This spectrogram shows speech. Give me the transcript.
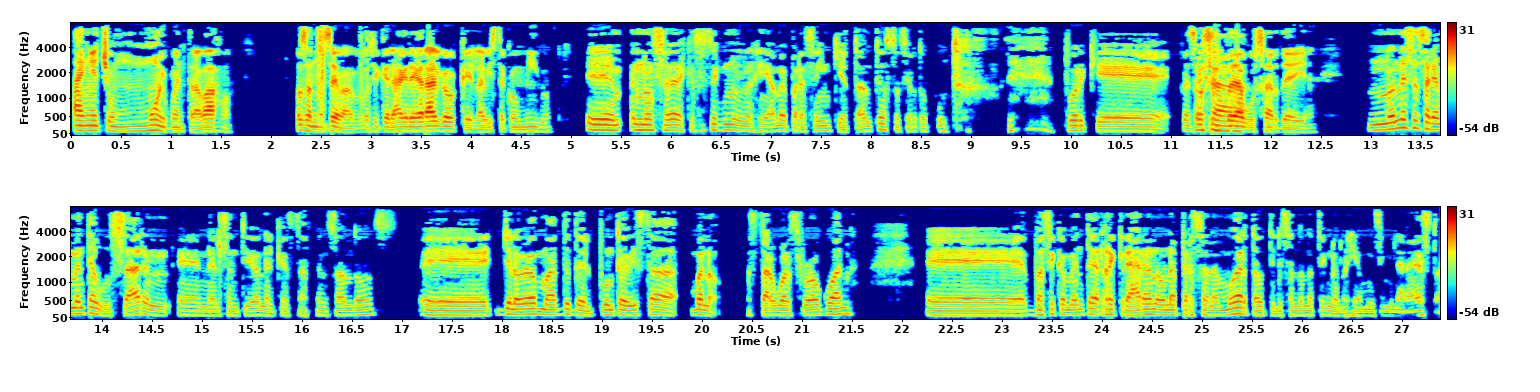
han hecho un muy buen trabajo. O sea, no sé, va, si querés agregar algo que la viste conmigo. Eh, no sé, es que esa tecnología me parece inquietante hasta cierto punto. Porque, o que se puede abusar de ella. no necesariamente abusar en, en el sentido en el que estás pensando. Eh, yo lo veo más desde el punto de vista, bueno, Star Wars Rogue One, eh, básicamente recrearon a una persona muerta utilizando una tecnología muy similar a esta.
